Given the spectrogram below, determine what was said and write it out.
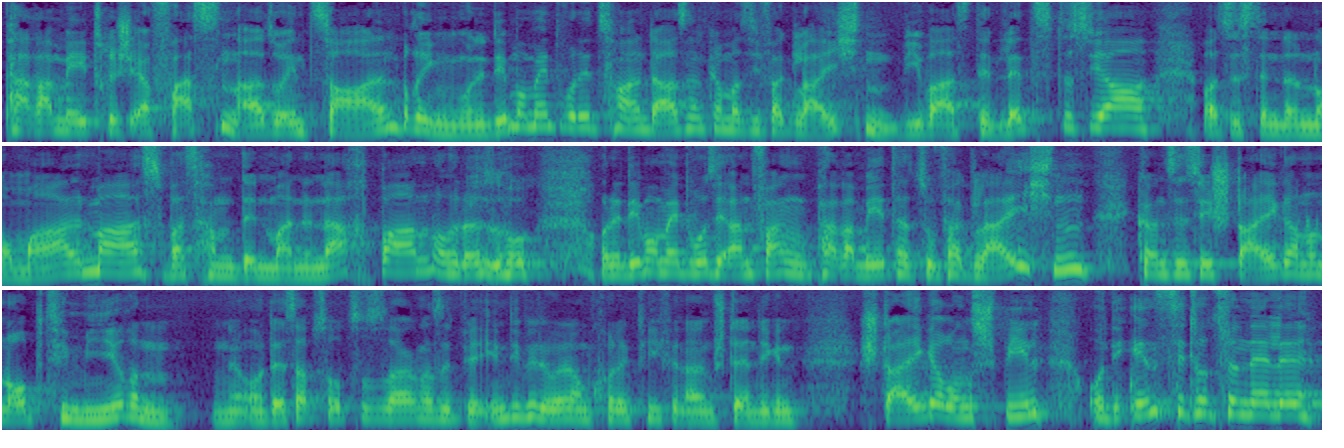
parametrisch erfassen, also in Zahlen bringen. Und in dem Moment, wo die Zahlen da sind, kann man sie vergleichen. Wie war es denn letztes Jahr? Was ist denn der normal Normalmaß, was haben denn meine Nachbarn oder so. Und in dem Moment, wo Sie anfangen, Parameter zu vergleichen, können Sie sich steigern und optimieren. Und deshalb sozusagen sind wir individuell und kollektiv in einem ständigen Steigerungsspiel. Und die institutionelle,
